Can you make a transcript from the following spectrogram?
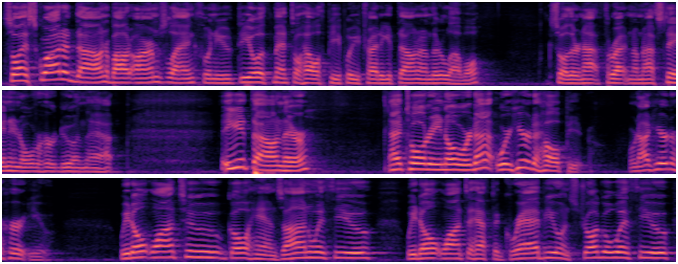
So I squatted down about arm's length. When you deal with mental health people, you try to get down on their level so they're not threatened. I'm not standing over her doing that. You get down there. I told her, you know, we're not we're here to help you. We're not here to hurt you. We don't want to go hands on with you. We don't want to have to grab you and struggle with you.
